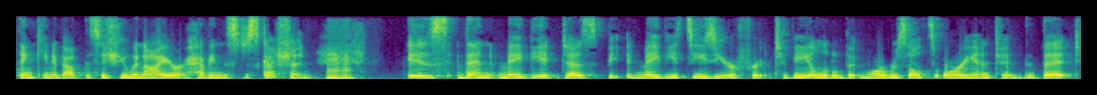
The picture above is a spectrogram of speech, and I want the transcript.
thinking about this as you and I are having this discussion. Mm-hmm. Is then maybe it does be, maybe it's easier for it to be a little bit more results oriented that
